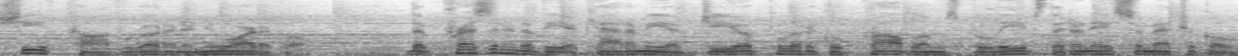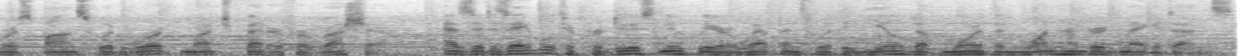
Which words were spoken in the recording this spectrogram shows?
Sivkov wrote in a new article. The president of the Academy of Geopolitical Problems believes that an asymmetrical response would work much better for Russia, as it is able to produce nuclear weapons with a yield of more than 100 megatons.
